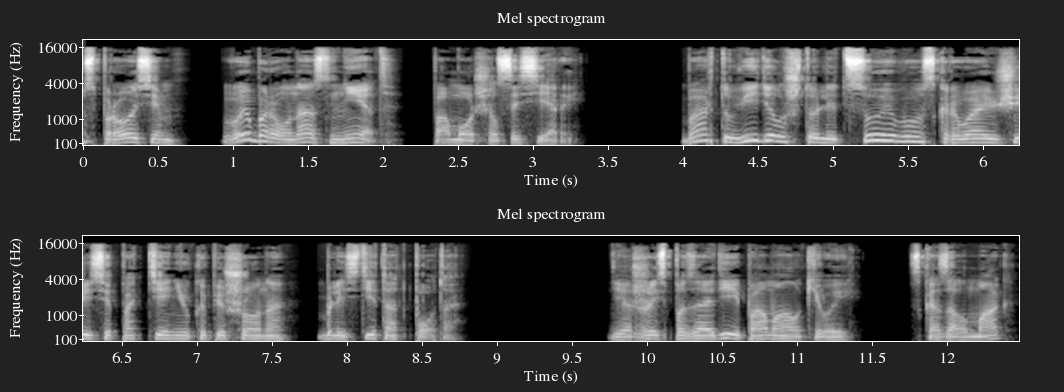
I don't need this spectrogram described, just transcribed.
спросим. Выбора у нас нет», – поморщился Серый. Барт увидел, что лицо его, скрывающееся под тенью капюшона, блестит от пота. «Держись позади и помалкивай», — сказал маг,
